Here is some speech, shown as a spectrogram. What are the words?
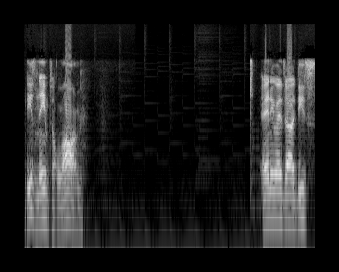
these names are long. Anyways, uh, these,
